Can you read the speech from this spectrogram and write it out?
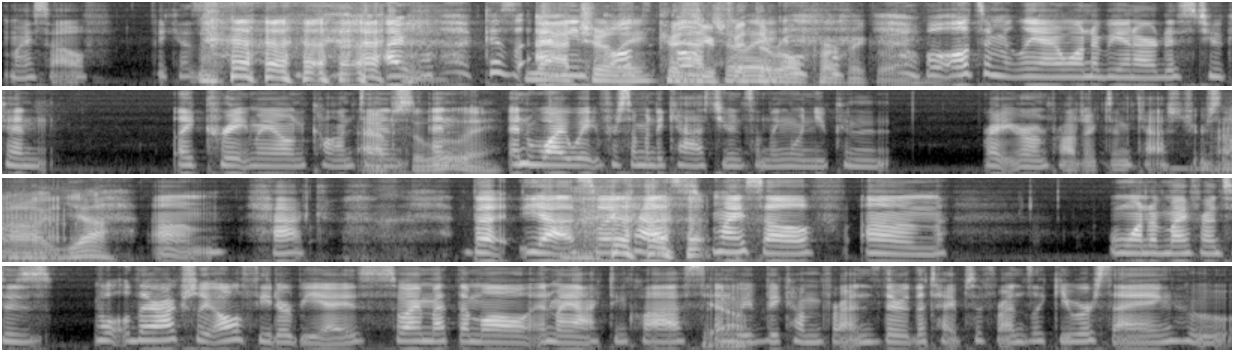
myself because i because i mean Naturally. because you fit the role perfectly. well ultimately i want to be an artist who can like create my own content and- Absolutely. and, why wait for someone to cast you in something when you can write your own project and cast yourself Uh, yeah. um hack but yeah so i cast myself um one of my friends who's well they're actually all theater bas so i met them all in my acting class Yeah. and we've become friends they're the types of friends like you were saying who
